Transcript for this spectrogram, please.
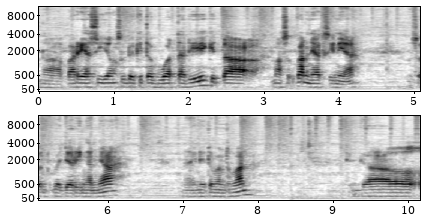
Nah, variasi yang sudah kita buat tadi kita masukkan ya ke sini ya. Masukkan ke baja ringannya. Nah, ini teman-teman. Tinggal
